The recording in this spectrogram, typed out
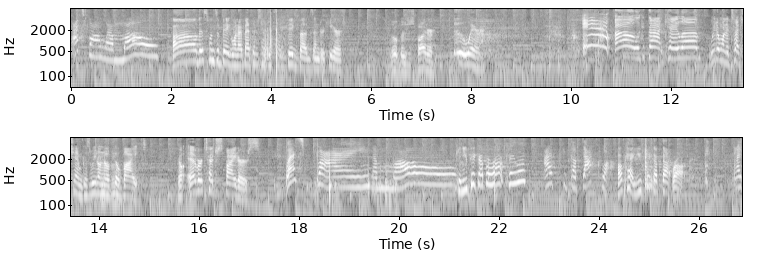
Let's find a mouth. Oh, this one's a big one. I bet there's gonna be some big bugs under here. Oh, there's a spider. Ooh, where? Ew! Oh, look at that, Caleb. We don't want to touch him because we don't know if he'll bite. Don't ever touch spiders. Let's find the mouth. Can you pick up a rock, Caleb? I pick up that rock. Okay, you pick up that rock. I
